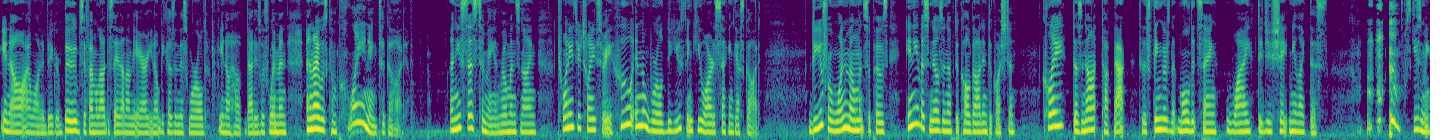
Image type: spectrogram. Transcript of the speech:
You know, I wanted bigger boobs, if I'm allowed to say that on the air, you know, because in this world, you know how that is with women. And I was complaining to God. And He says to me in Romans 9 20 through 23, Who in the world do you think you are to second guess God? Do you for one moment suppose any of us knows enough to call God into question. Clay does not talk back to the fingers that mold it, saying, Why did you shape me like this? Excuse me.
